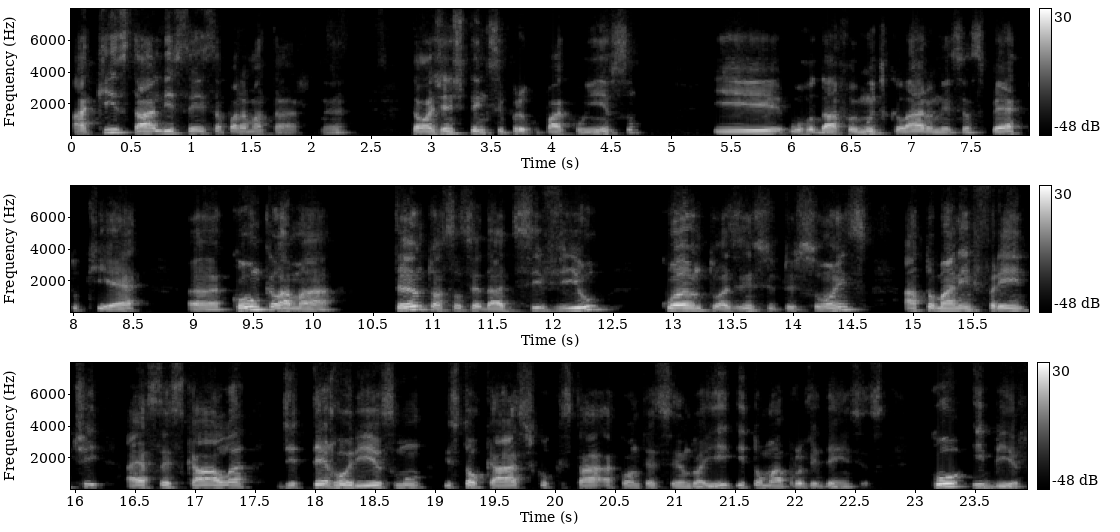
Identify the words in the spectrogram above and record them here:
aqui está a licença para matar. Né? Então, a gente tem que se preocupar com isso, e o Rudá foi muito claro nesse aspecto, que é uh, conclamar tanto a sociedade civil quanto as instituições a tomarem frente a essa escala de terrorismo estocástico que está acontecendo aí e tomar providências. Coibir.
